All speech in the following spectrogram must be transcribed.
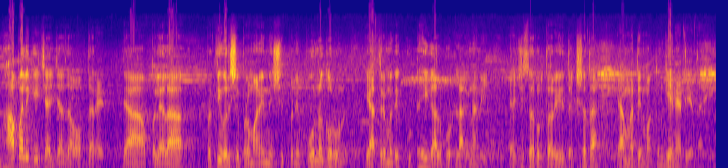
महापालिकेच्या ज्या जबाबदाऱ्या आहेत त्या आपल्याला प्रतिवर्षीप्रमाणे निश्चितपणे पूर्ण करून यात्रेमध्ये कुठेही गालबोट लागणारी याची सर्वतरी दक्षता या माध्यमातून घेण्यात येत आहे.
